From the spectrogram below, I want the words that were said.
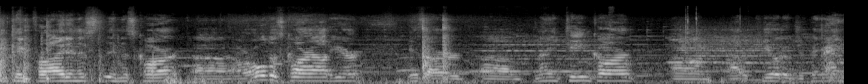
we take pride in this in this car. Uh, our oldest car out here is our um, 19 car um, out of Kyoto, Japan,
